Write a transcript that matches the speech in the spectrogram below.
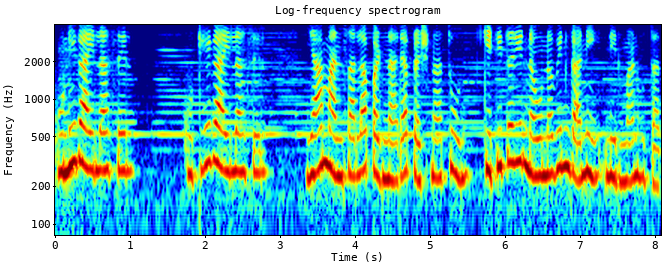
कुणी गायलं असेल? कुठे गायलं असेल? या माणसाला पडणाऱ्या प्रश्नातून कितीतरी नवनवीन गाणी निर्माण होतात.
